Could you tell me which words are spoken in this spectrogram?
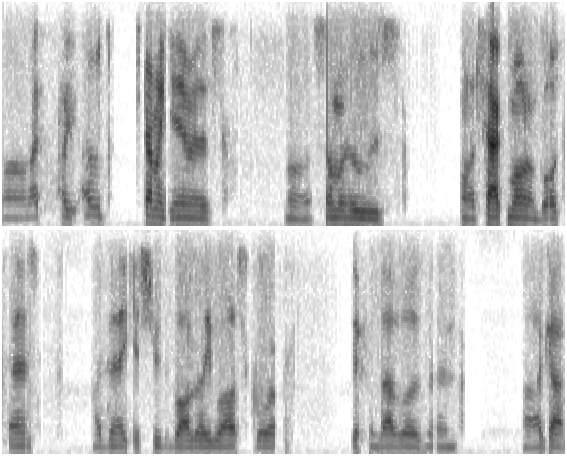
Um, I, I, I would describe my game as uh, someone who's on attack mode on both ends. I think I can shoot the ball really well, score different levels, and uh, I got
